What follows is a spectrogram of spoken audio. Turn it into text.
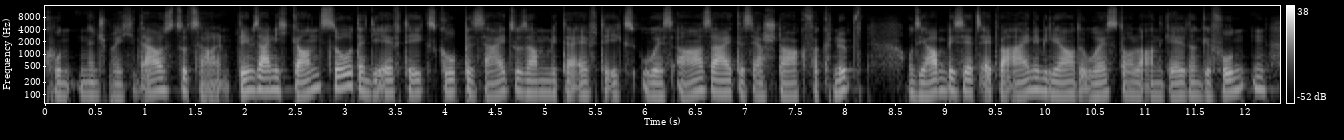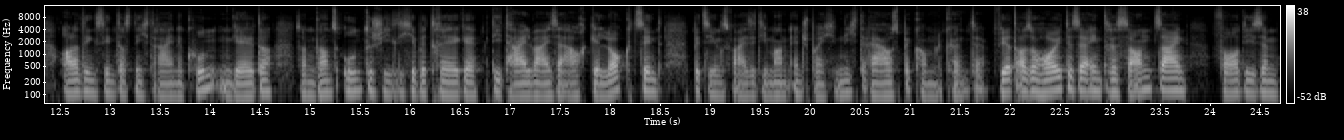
Kunden entsprechend auszuzahlen. Dem sei nicht ganz so, denn die FTX-Gruppe sei zusammen mit der FTX USA-Seite sehr stark verknüpft und sie haben bis jetzt etwa eine Milliarde US-Dollar an Geldern gefunden. Allerdings sind das nicht reine Kundengelder, sondern ganz unterschiedliche Beträge, die teilweise auch gelockt sind, beziehungsweise die man entsprechend nicht rausbekommen könnte. Wird also heute sehr interessant sein, vor diesem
